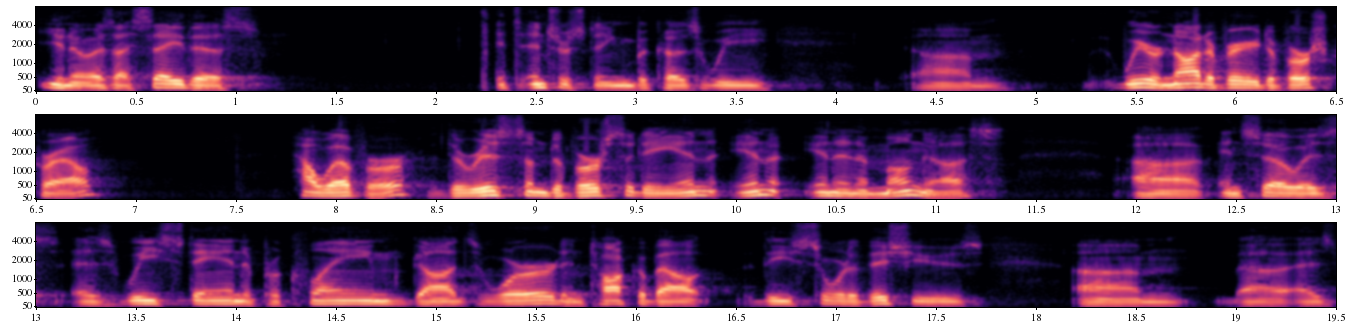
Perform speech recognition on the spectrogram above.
you know, as I say this, it's interesting because we, um, we are not a very diverse crowd. However, there is some diversity in, in, in and among us. Uh, and so, as, as we stand and proclaim God's word and talk about these sort of issues, um, uh, as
